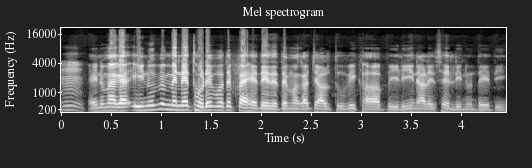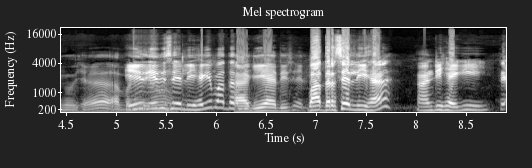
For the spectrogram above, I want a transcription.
ਇਹਨੂੰ ਮੈਂ ਕਿਹਾ ਇਹਨੂੰ ਵੀ ਮੈਨੇ ਥੋੜੇ ਬਹੁਤੇ ਪੈਸੇ ਦੇ ਦਿੱਤੇ। ਮੈਂ ਕਿਹਾ ਚੱਲ ਤੂੰ ਵੀ ਖਾ ਪੀ ਲਈ ਨਾਲੇ ਸਹੇਲੀ ਨੂੰ ਦੇ ਦੀ ਕੁਛ। ਇਹ ਇਹਦੀ। ਸਹੇਲੀ ਹੈਗੀ ਬਹਾਦਰ ਦੀ? ਹੈਗੀ ਹੈ ਇਹਦੀ ਸਹੇਲੀ। ਬਹਾਦਰ ਸਹੇਲੀ ਹੈ? ਹਾਂਜੀ ਹੈਗੀ। ਤੇ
